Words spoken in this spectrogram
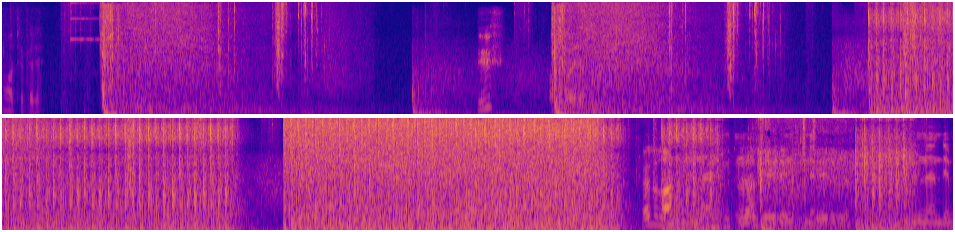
O tepede. Üf. Arabayla. Öldü lan. Güdümlendim. Biraz değdi. Güdümlendim. Güdümlendim.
